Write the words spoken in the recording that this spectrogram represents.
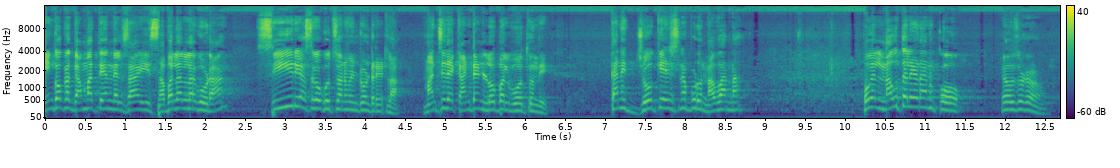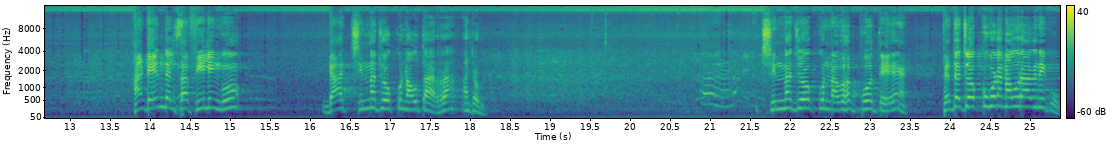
ఇంకొక గమ్మత్ ఏం తెలుసా? ఈ సభలల్లో కూడా సీరియస్గా కూర్చొని వింటుంటారు ఇట్లా. మంచిదే కంటెంట్ లోపల పోతుంది. కానీ జోక్ వేసినప్పుడు నవ్వన్నా? ఒకవేళ నవ్వుతలేడనుకో ఎవరు చూడు. అంటే ఏం తెలుసా ఫీలింగు గా చిన్న జోక్కు నవ్వుతారా? అంటాడు. చిన్న జోక్కు నవ్వకపోతే పెద్ద జోక్కు కూడా నవ్వు రాదు నీకు.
